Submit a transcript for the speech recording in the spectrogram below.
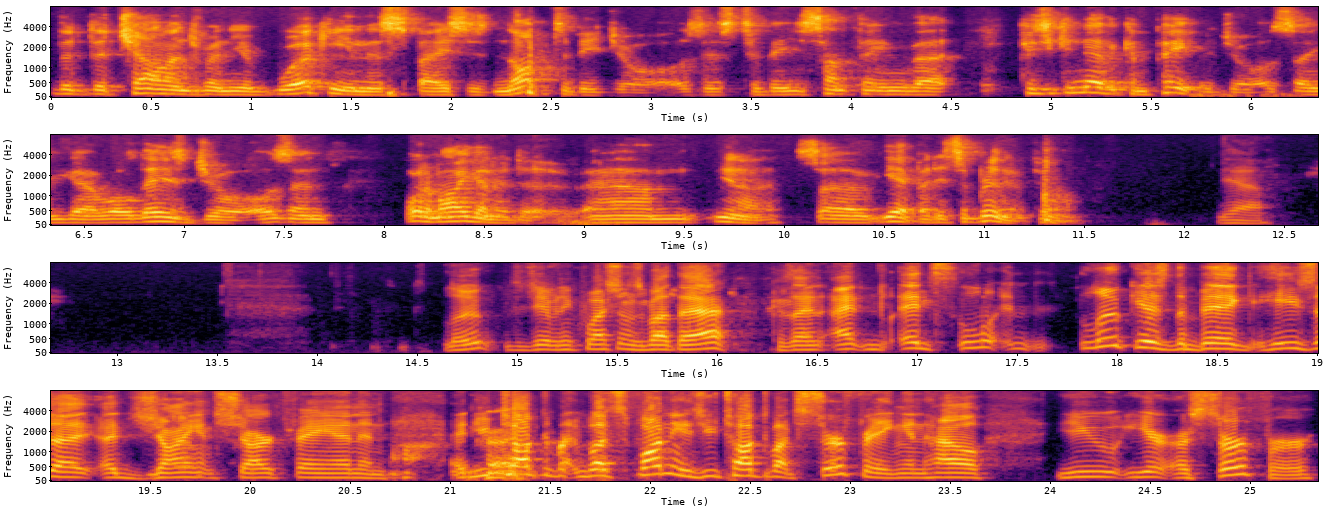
the the challenge when you're working in this space is not to be Jaws, is to be something that because you can never compete with Jaws. So you go, well, there's Jaws, and what am I going to do? Um, you know, so yeah, but it's a brilliant film. Yeah. Luke, did you have any questions about that? Because I, I, it's Luke is the big. He's a, a giant shark fan, and and you talked about. What's funny is you talked about surfing and how you you're a surfer,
